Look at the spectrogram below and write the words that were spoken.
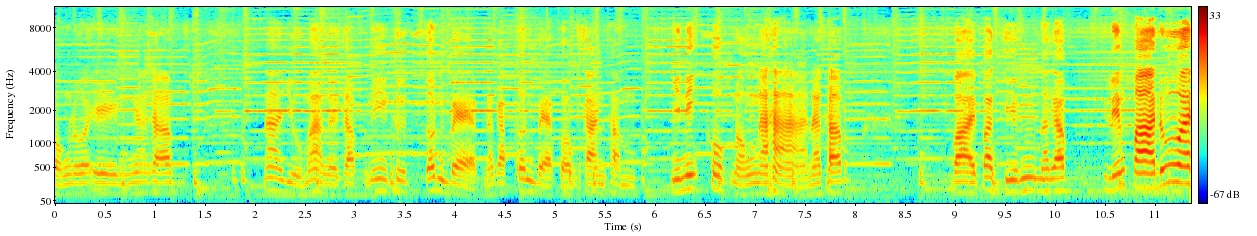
ของตัวเองนะครับ น่าอยู่มากเลยครับ นี่คือต้นแบบนะครับ ต้นแบบของการทำมินิโคกหนองนานะครับบายป้าคิมนะครับ เลี้ยงปลาด้วย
